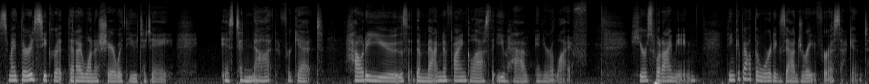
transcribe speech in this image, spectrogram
so, my third secret that I want to share with you today is to not forget how to use the magnifying glass that you have in your life. Here's what I mean think about the word exaggerate for a second.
